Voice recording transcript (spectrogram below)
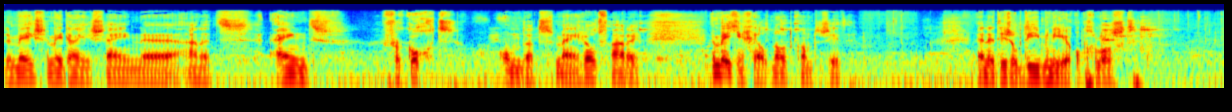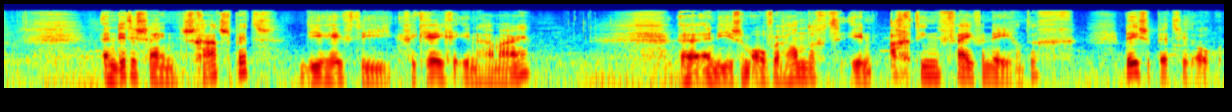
de meeste medailles zijn uh, aan het eind verkocht... omdat mijn grootvader een beetje in geldnood kwam te zitten. En het is op die manier opgelost. En dit is zijn schaatspet. Die heeft hij gekregen in Hamar. Uh, en die is hem overhandigd in 1895. Deze pet zit ook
